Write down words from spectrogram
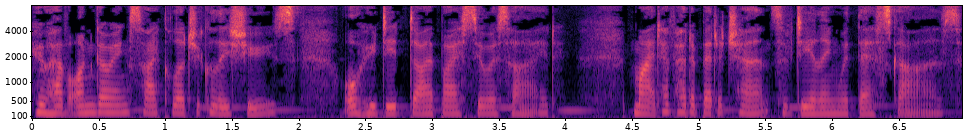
who have ongoing psychological issues or who did die by suicide might have had a better chance of dealing with their scars.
